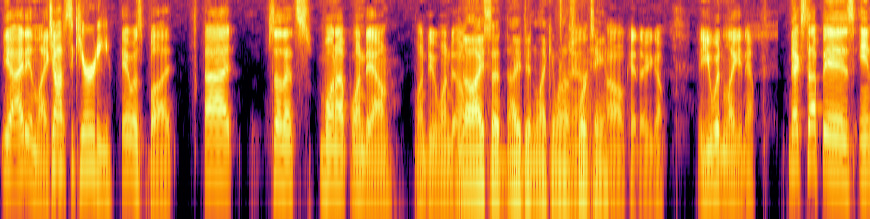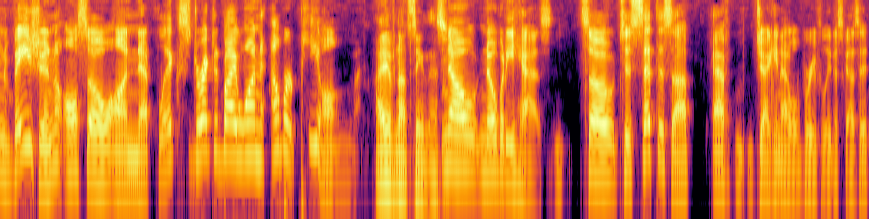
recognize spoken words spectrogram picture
Yeah, I didn't like job it. security." It was butt. Uh, so that's one up, one down, one do, one do. No, I said I didn't like it when I was Yeah. 14. Oh, okay. There you go. You wouldn't like it now. Next up is Invasion, also on Netflix, directed by one Albert Pyun. I have not seen this. No, nobody has. So to set this up, af- Jackie and I will briefly discuss it.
